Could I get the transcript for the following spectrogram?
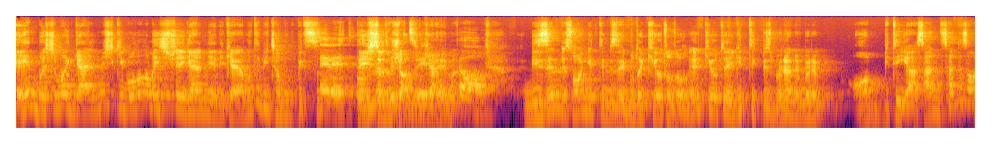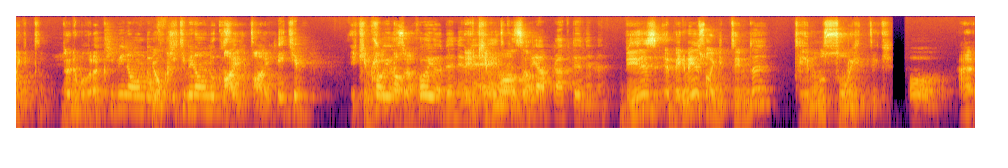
en başıma gelmiş gibi olan ama hiçbir şey gelmeyen hikaye anlatayım bir çabuk bitsin. evet. Değiştirdim şu anda hikayemi. Tamam. Bizim son gittiğimizde bu da Kyoto'da oluyor. Kyoto'ya gittik biz böyle hani böyle abi bir de ya sen sen ne zaman gittin dönem olarak? 2019. Yok. 2019. Ay, ay. Ekim. Ekim çok Koyo, güzel. Koyo dönemi. Ekim evet, muazzam. Kızıl yaprak dönemi. Biz e, benim en son gittiğimde Temmuz sonu gittik. Oo. Yani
